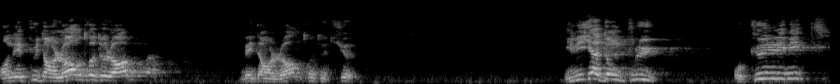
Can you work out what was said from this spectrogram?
On n'est plus dans l'ordre de l'homme, mais dans l'ordre de Dieu. Il n'y a donc plus aucune limite.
